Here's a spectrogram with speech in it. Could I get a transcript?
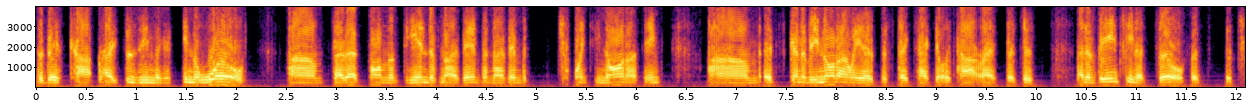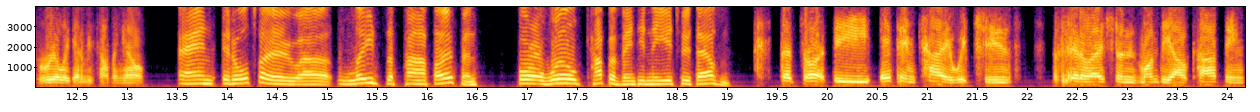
the best kart races in the in the world. Um, so that's on at the end of November, November 29, I think. Um, it's going to be not only a, a spectacular kart race, but just an event in itself. It's it's really going to be something else. And it also uh, leaves the path open for a World Cup event in the year 2000. That's right. The FMK, which is the Federation Mondiale Karting,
